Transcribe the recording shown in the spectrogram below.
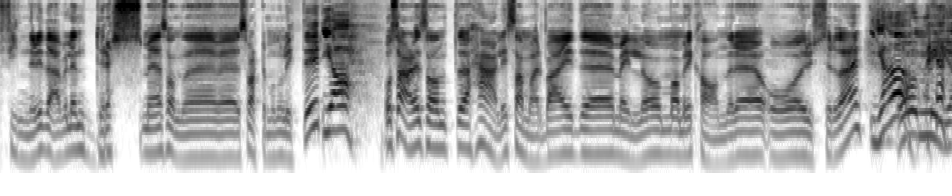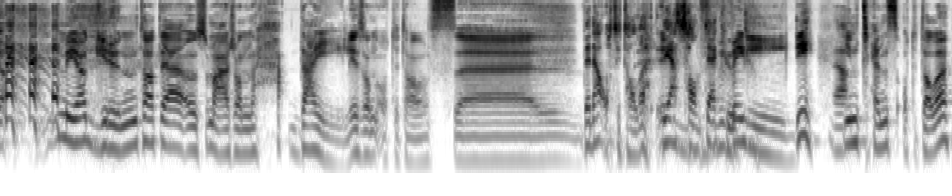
finner de der vel en drøss med sånne eh, svarte monolitter. Ja, Og så er det et sånt eh, herlig samarbeid eh, mellom amerikanere og russere der. Ja! Og mye, mye av grunnen til at jeg Som er sånn deilig sånn 80-talls uh, Den er 80-tallet. Det er sant, det er kult. Veldig Ja. intens 80-tallet.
